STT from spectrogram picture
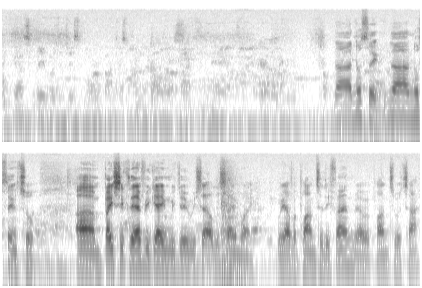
Offensively, was it just more about just putting the ball back in the net? Nah, nothing. Nah, nothing at all. Um, basically, every game we do, we set up the same way. We have a plan to defend, we have a plan to attack,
